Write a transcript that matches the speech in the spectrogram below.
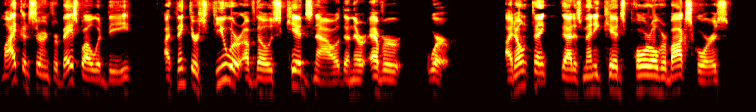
My concern for baseball would be I think there's fewer of those kids now than there ever were. I don't think that as many kids pour over box scores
